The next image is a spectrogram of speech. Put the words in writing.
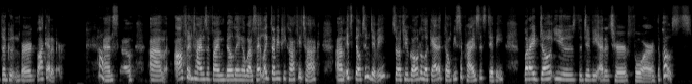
the Gutenberg block editor. Huh. And so, um, oftentimes, if I'm building a website like WP Coffee Talk, um, it's built in Divi. So if you go to look at it, don't be surprised it's Divi. But I don't use the Divi editor for the posts.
